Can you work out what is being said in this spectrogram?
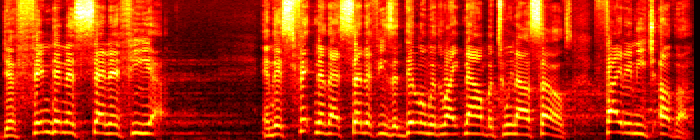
defending a salafiyah. And this fitna that salafis are dealing with right now between ourselves, fighting each other.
